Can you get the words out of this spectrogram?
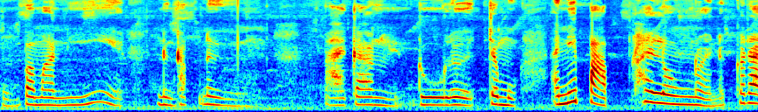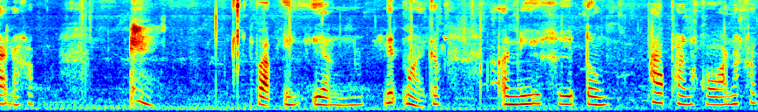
ผมประมาณนี้หนึ่งทับหนึ่งตายกันดูเลย จมูก อันนี้ปรับให้ลงหน่อยนะก็ได้นะครับ ปรับเอียงๆนิดหน่อยครับ อันนี้คือตรงผ้าพันคอนะครับ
